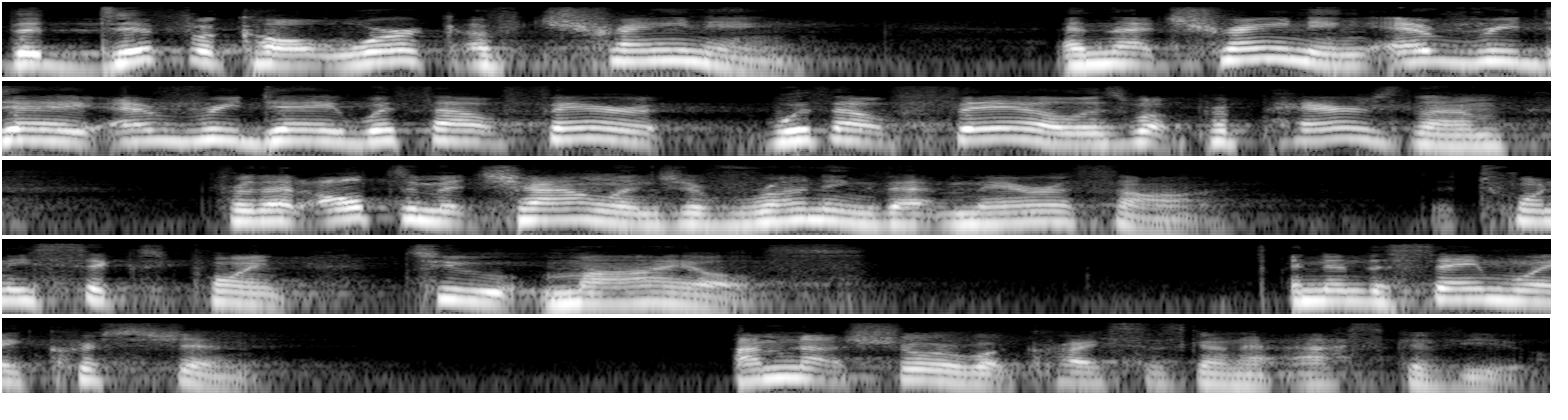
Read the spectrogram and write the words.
the difficult work of training. And that training every day, every day, without, fair, without fail, is what prepares them for that ultimate challenge of running that marathon, the 26.2 miles. And in the same way, Christian, I'm not sure what Christ is going to ask of you.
